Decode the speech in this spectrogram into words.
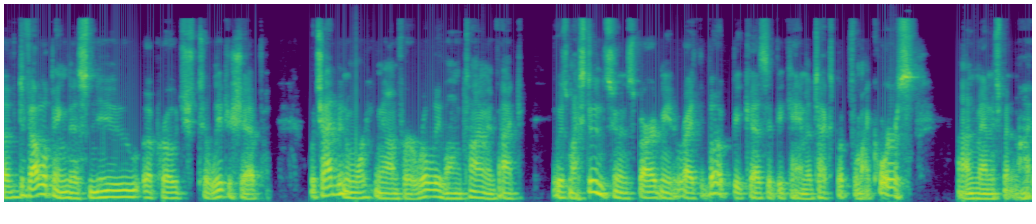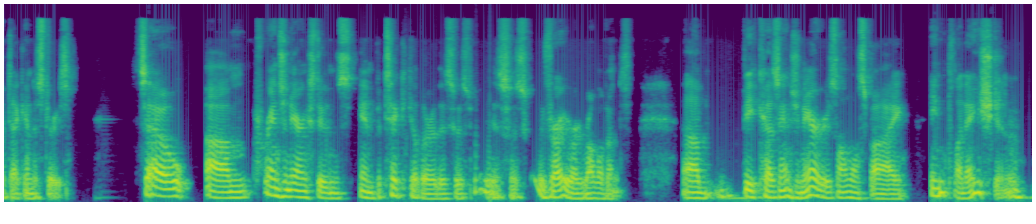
of developing this new approach to leadership, which I'd been working on for a really long time. In fact, it was my students who inspired me to write the book because it became a textbook for my course on management in high tech industries. So, um, for engineering students in particular, this was this was very very relevant uh, because engineers, almost by inclination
